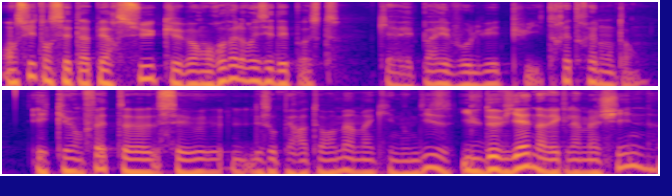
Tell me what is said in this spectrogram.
Ensuite, on s'est aperçu qu'on ben, revalorisait des postes qui n'avaient pas évolué depuis très très longtemps et que en fait euh, c'est les opérateurs eux-mêmes hein, qui nous le disent, ils deviennent avec la machine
